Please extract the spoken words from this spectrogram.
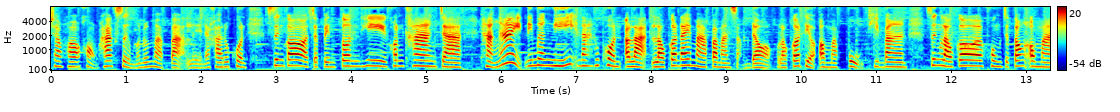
เฉพาะของภาคเสริมมนุษย์หมาป่าเลยนะคะ ทุกคน ซึ่งก็จะเป็นต้นที่ค่อนข้างจะหาง่ายในเมืองนี้นะทุกคน เอาละเราก็ได้มาประมาณ 3 ดอก เราก็เดี๋ยวเอามาปลูกที่บ้าน ซึ่งเราก็คงจะต้องเอามา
